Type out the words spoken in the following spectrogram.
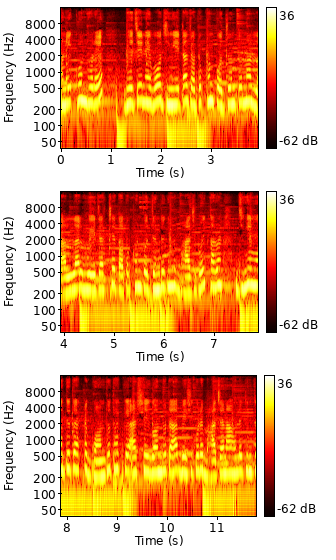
অনেকক্ষণ ধরে ভেজে নেব ঝিঙেটা, যতক্ষণ পর্যন্ত না লাল লাল হয়ে যাচ্ছে ততক্ষণ পর্যন্ত কিন্তু ভাজবই, কারণ ঝিঙের মধ্যে তো একটা গন্ধ থাকে, আর সেই গন্ধটা বেশি করে ভাজা না হলে কিন্তু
